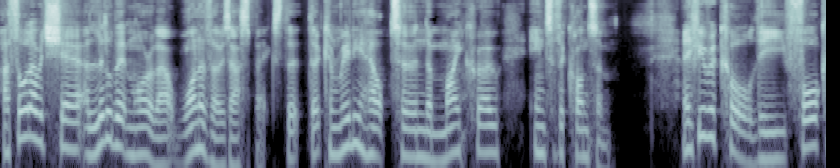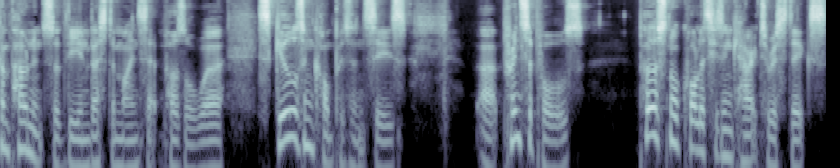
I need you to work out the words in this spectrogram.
I thought I would share a little bit more about one of those aspects that, that can really help turn the micro into the quantum. And if you recall, the four components of the investor mindset puzzle were skills and competencies, uh, principles, personal qualities and characteristics,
